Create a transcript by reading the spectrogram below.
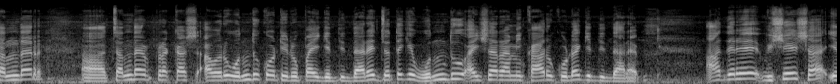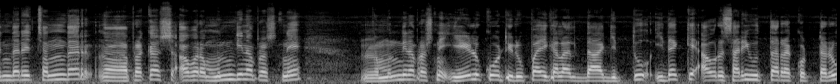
ಚಂದರ್ ಚಂದರ್ ಪ್ರಕಾಶ್ ಅವರು ಒಂದು ಕೋಟಿ ರೂಪಾಯಿ ಗೆದ್ದಿದ್ದಾರೆ. ಜೊತೆಗೆ ಒಂದು ಐಷಾರಾಮಿ ಕಾರು ಕೂಡ ಗೆದ್ದಿದ್ದಾರೆ. ಆದರೆ ವಿಶೇಷ ಎಂದರೆ ಚಂದರ್ ಪ್ರಕಾಶ್ ಅವರ ಮುಂದಿನ ಪ್ರಶ್ನೆ ಮುಂದಿನ ಪ್ರಶ್ನೆ, ಏಳು ಕೋಟಿ ರೂಪಾಯಿಗಳದ್ದಾಗಿತ್ತು. ಇದಕ್ಕೆ ಅವರು ಸರಿ ಉತ್ತರ ಕೊಟ್ಟರು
